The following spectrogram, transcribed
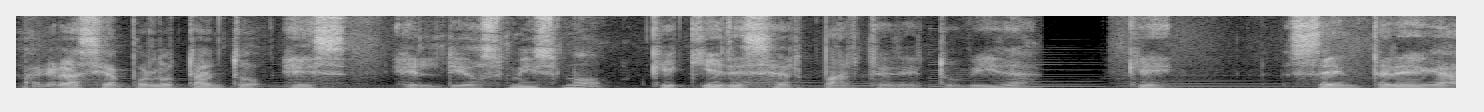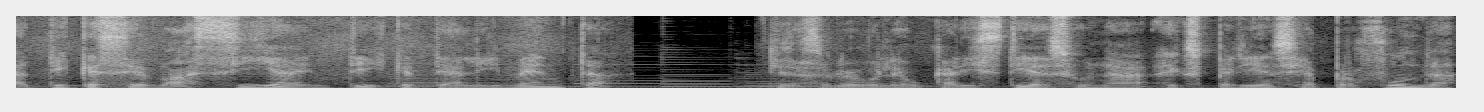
La gracia, por lo tanto, es el Dios mismo que quiere ser parte de tu vida, que se entrega a ti, que se vacía en ti, que te alimenta. Y desde luego la Eucaristía es una experiencia profunda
